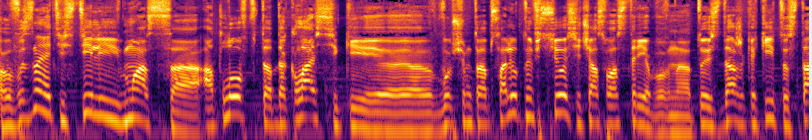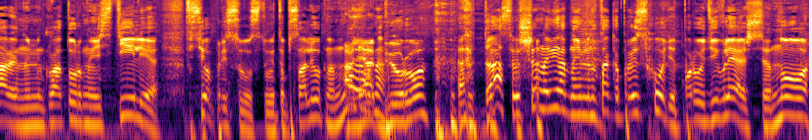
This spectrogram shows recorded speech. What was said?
Вы знаете, стилей масса, от лофта до классики, э, в общем-то, абсолютно все сейчас востребовано. То есть даже какие-то старые номенклатурные стили, все присутствует абсолютно. Ну, А-ля наверное, бюро? Да, совершенно верно, именно так и происходит. Порой удивляешься, но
